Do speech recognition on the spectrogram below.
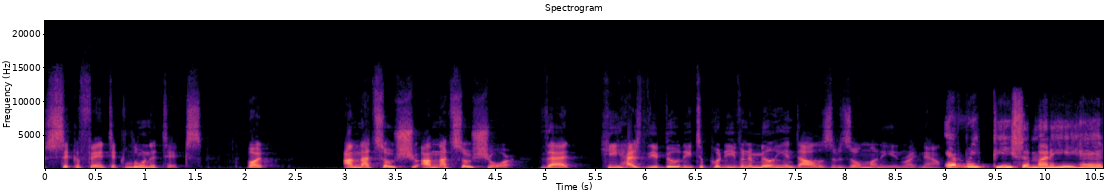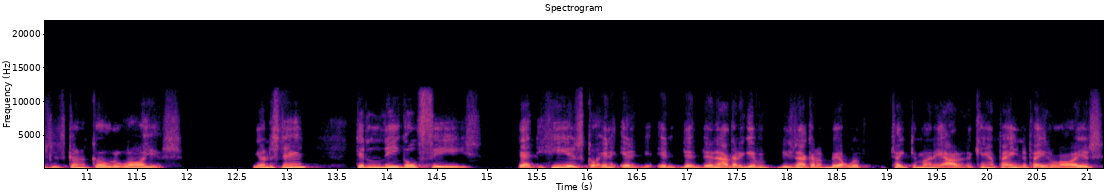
sycophantic lunatics. But I'm not so sure. I'm not so sure that he has the ability to put even a million dollars of his own money in right now. Every piece of money he has is going to go to lawyers. You understand? the legal fees that he is going, and, and, and they're not going to give, he's not going to be able to take the money out of the campaign to pay the lawyers.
